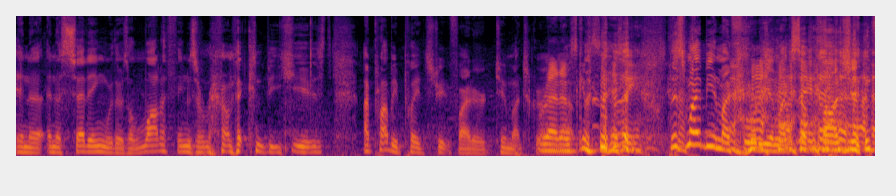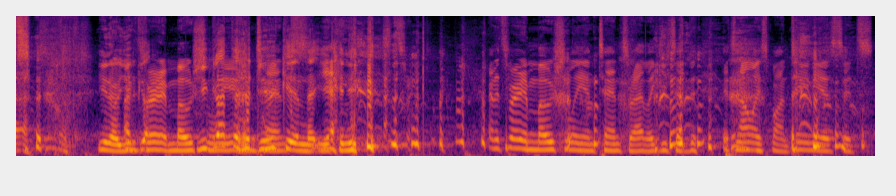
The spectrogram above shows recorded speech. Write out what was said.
in a in a setting where there's a lot of things around that can be used. I probably played Street Fighter too much growing Right. I was going to say this might be in my 40 and like subconscious. you know, you got very you got the intense. Hadouken that you Yeah. can use. And it's very emotionally intense, right? Like you said, it's not only spontaneous; it's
